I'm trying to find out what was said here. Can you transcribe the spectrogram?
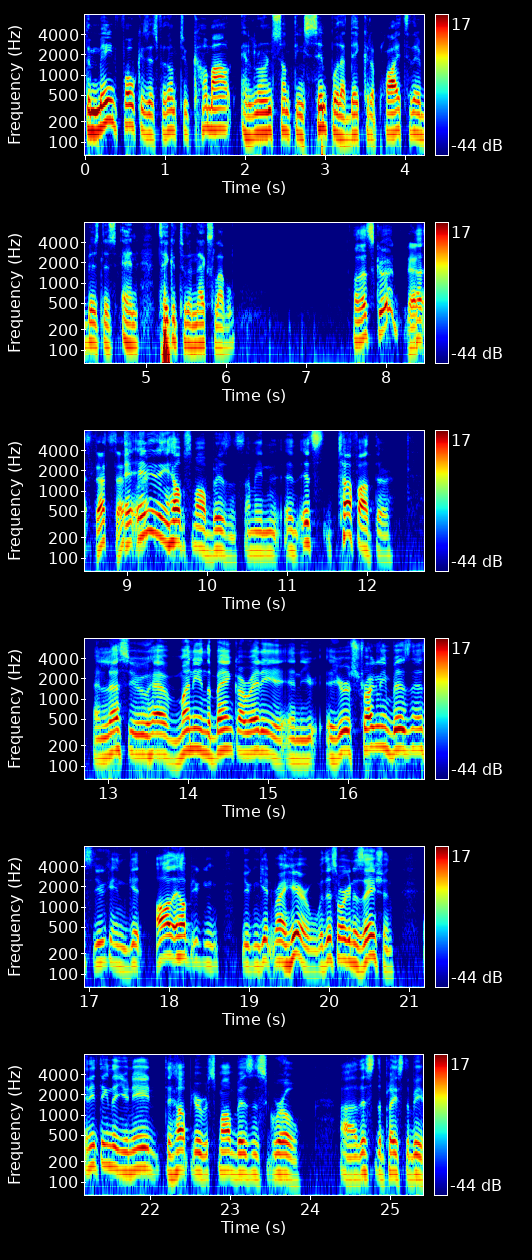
the main focus is for them to come out and learn something simple that they could apply to their business and take it to the next level Well, that's good. That's- Uh, that's- that's a- correct. anything helps small business. I mean, it's tough out there. Unless you have money in the bank already and you, you're a struggling business, you can get all the help you can you can get right here with this organization. Anything that you need to help your small business grow, uh, this is the place to be.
